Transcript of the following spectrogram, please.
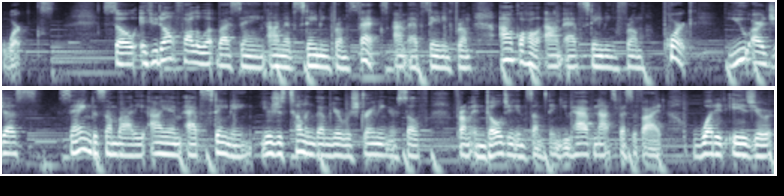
works. So if you don't follow up by saying, I'm abstaining from sex, I'm abstaining from alcohol, I'm abstaining from pork, you are just saying to somebody, I am abstaining. You're just telling them you're restraining yourself from indulging in something. You have not specified what it is you're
